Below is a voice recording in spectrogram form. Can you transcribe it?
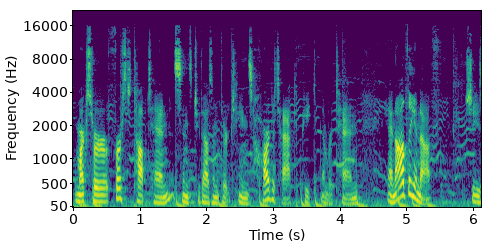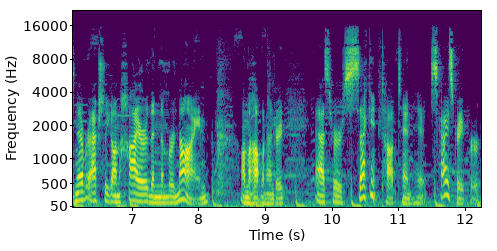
It marks her first top 10 since 2013's Heart Attack peaked at number 10, and oddly enough, she's never actually gone higher than number 9 on the Hot 100, as her second top 10 hit, Skyscraper,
